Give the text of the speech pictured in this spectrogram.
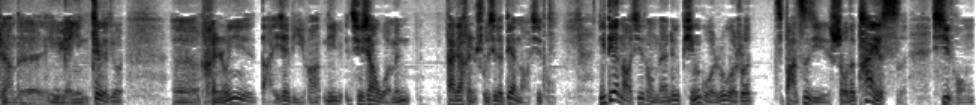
这样的一个原因，这个就，呃，很容易打一些比方。你就像我们大家很熟悉的电脑系统，你电脑系统呢，这个苹果如果说把自己守得太死，系统、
